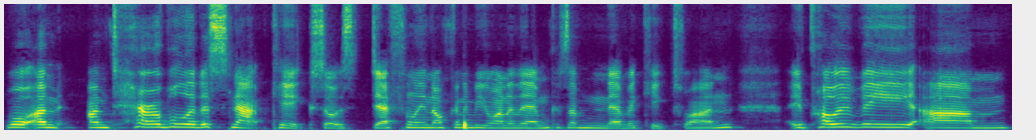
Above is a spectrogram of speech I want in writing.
well, I'm I'm terrible at a snap kick, so it's definitely not going to be one of them because I've never kicked one. It'd probably be um,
